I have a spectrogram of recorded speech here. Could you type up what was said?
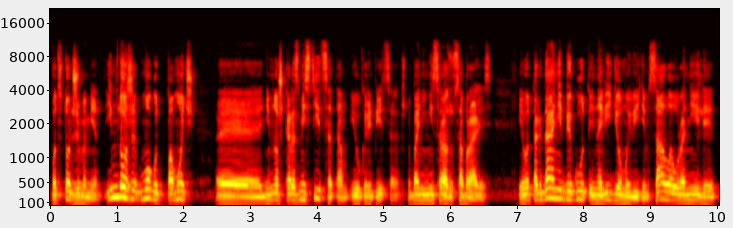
Вот в тот же момент. Им тоже могут помочь э, немножко разместиться там и укрепиться, чтобы они не сразу собрались. И вот тогда они бегут, и на видео мы видим, сало уронили,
